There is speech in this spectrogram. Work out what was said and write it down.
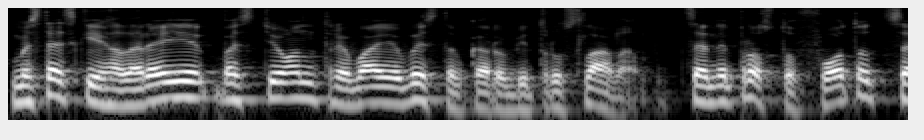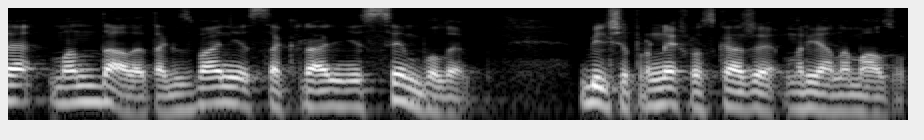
У мистецькій галереї Бастіон триває виставка робіт Руслана. Це не просто фото, це мандали, так звані сакральні символи. Більше про них розкаже Мар'яна Мазур.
